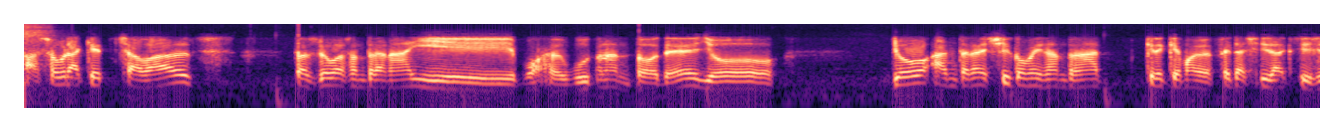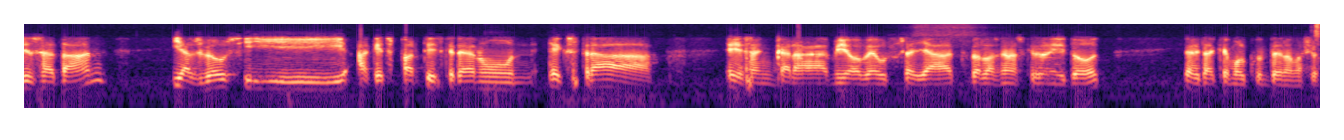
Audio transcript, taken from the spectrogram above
a sobre aquests xavals, te'ls veus entrenar i buah, ho donen tot, eh? Jo, jo entrenar així com ells entrenat, crec que m'ha fet així d'exigir-se tant i els veus si aquests partits que tenen un extra és encara millor veus allà totes les ganes que tenen i tot. De veritat que molt content amb això.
